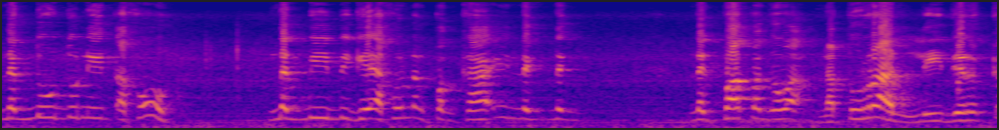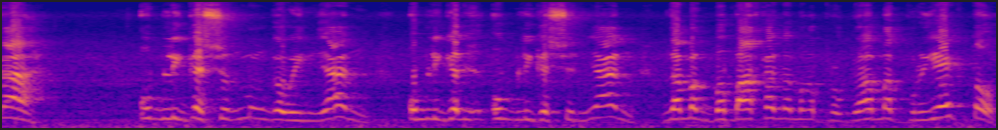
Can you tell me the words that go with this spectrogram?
Nagdo-donate ako. Nagbibigay ako ng pagkain, nag, nag nagpapagawa. Natural, leader ka. Obligasyon mong gawin 'yan. Obliga, obligasyon 'yan na magbaba ka ng mga programa at proyekto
